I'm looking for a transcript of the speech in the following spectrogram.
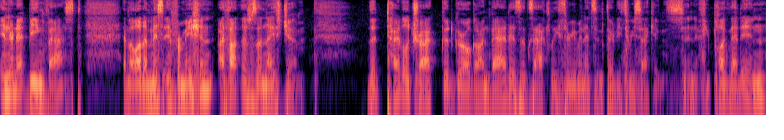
internet being vast and a lot of misinformation, I thought this was a nice gem. The title track, Good Girl Gone Bad, is exactly three minutes and 33 seconds. And if you plug that in,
